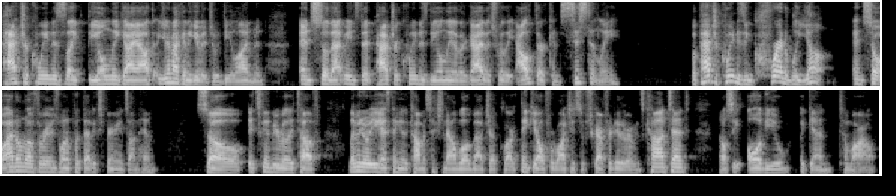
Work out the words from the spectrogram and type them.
Patrick Queen is like the only guy out there. You're not going to give it to a D lineman. And so that means that Patrick Queen is the only other guy that's really out there consistently. But Patrick Queen is incredibly young. And so I don't know if the Ravens want to put that experience on him. So it's going to be really tough. Let me know what you guys think in the comment section down below about Chuck Clark. Thank you all for watching. Subscribe for daily Ravens content. And I'll see all of you again tomorrow.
